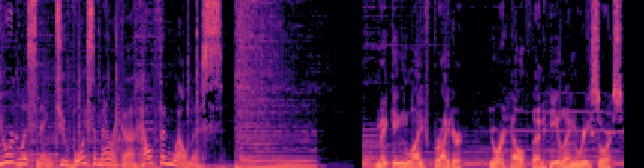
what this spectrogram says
You're listening to Voice America Health and Wellness. Making Life Brighter, your health and healing resource.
